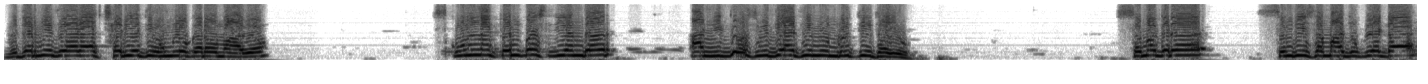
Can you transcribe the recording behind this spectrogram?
વિધર્મી દ્વારા છરીઓથી હુમલો કરવામાં આવ્યો. સ્કૂલના કેમ્પસની અંદર આ નિર્દોષ વિદ્યાર્થીનું મૃત્યુ થયું. સમગ્ર સિંધી સમાજ ઉપલેટા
